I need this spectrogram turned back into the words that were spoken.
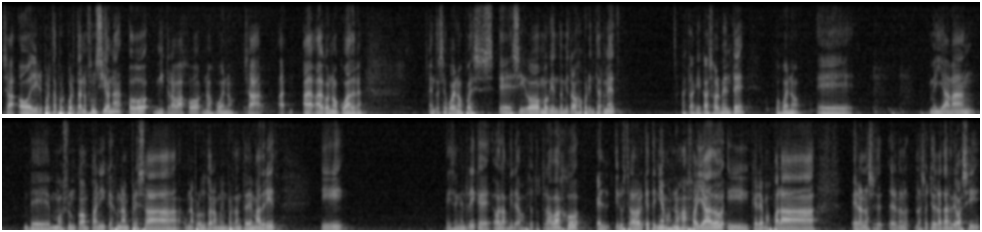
O sea, o el ir puerta por puerta no funciona o mi trabajo no es bueno. O sea, algo no cuadra. Entonces, bueno, pues eh, sigo moviendo mi trabajo por internet hasta que casualmente, pues bueno, eh, me llaman de Mushroom Company, que es una empresa, una productora muy importante de Madrid, y me dicen, Enrique, hola, mira, hemos visto tu trabajo, el ilustrador que teníamos nos ha fallado y queremos para... Eran las, eran las 8 de la tarde o así,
